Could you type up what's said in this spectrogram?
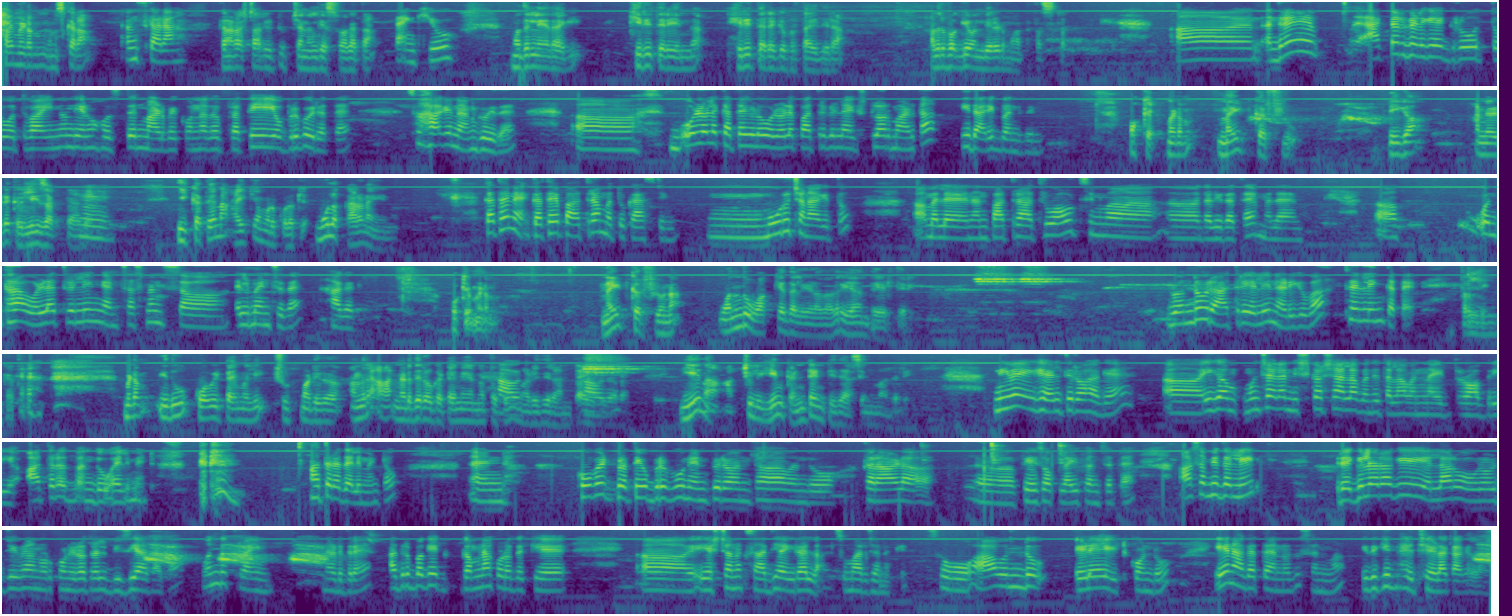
Hi madam ನಮಸ್ಕಾರ. ನಮಸ್ಕಾರ. Kannada star YouTube ಚಾನಲ್ಗೆ ಸ್ವಾಗತ. ಥ್ಯಾಂಕ್ ಯು ಮೊದಲನೇದಾಗಿ ಕಿರಿತೆರೆಯಿಂದ ಹಿರಿತೆರೆಗೆ ಬರ್ತಾ ಇದ್ದೀರಾ? ಅದ್ರ ಬಗ್ಗೆ ಒಂದೆರಡು ಮಾತು ಫಸ್ಟ್ ಅಂದ್ರೆ ಆ್ಯಕ್ಟರ್ಗಳಿಗೆ ಗ್ರೋತ್ ಅಥವಾ ಇನ್ನೊಂದೇನೋ ಹೊಸದನ್ನು ಮಾಡಬೇಕು ಅನ್ನೋದು ಪ್ರತಿಯೊಬ್ಬರಿಗೂ ಇರುತ್ತೆ. ಸೊ ಹಾಗೆ ನನಗೂ ಇದೆ. ಒಳ್ಳೊಳ್ಳೆ ಕತೆಗಳು ಒಳ್ಳೊಳ್ಳೆ ಪಾತ್ರಗಳನ್ನ ಎಕ್ಸ್ಪ್ಲೋರ್ ಮಾಡ್ತಾ ಈ ದಾರಿಗೆ ಬಂದಿದ್ದೀನಿ. ಓಕೆ ಮೇಡಮ್ ನೈಟ್ ಕರ್ಫ್ಯೂ ಈಗ ಹನ್ನೆರಡಕ್ಕೆ ರಿಲೀಸ್ ಆಗ್ತಾ ಇದೆ. ಈ ಕಥೆನ ಆಯ್ಕೆ ಮಾಡ್ಕೊಳ್ಳೋಕೆ ಮೂಲ ಕಾರಣ ಏನು? ಕಥೆನೆ ಕಥೆ ಪಾತ್ರ ಮತ್ತು ಕಾಸ್ಟಿಂಗ್ ಮೂರು ಚೆನ್ನಾಗಿತ್ತು. ಆಮೇಲೆ ನನ್ನ ಪಾತ್ರ ಥ್ರೂ ಔಟ್ ಸಿನಿಮಾದಲ್ಲಿರತ್ತೆ ಆಮೇಲೆ ಒಂಥರ ಒಳ್ಳೆ ಥ್ರಿಲ್ಲಿಂಗ್ ಆ್ಯಂಡ್ ಸಸ್ಪೆನ್ಸ್ ಎಲಿಮೆಂಟ್ಸ್ ಇದೆ. ಹಾಗಾಗಿ. ಓಕೆ ಮೇಡಮ್ ನೈಟ್ ಕರ್ಫ್ಯೂನ ಒಂದು ವಾಕ್ಯದಲ್ಲಿ ಹೇಳೋದಾದ್ರೆ ಏನಂತ ಹೇಳ್ತೀರಿ? ಒಂದು ರಾತ್ರಿಯಲ್ಲಿ ನಡೆಯುವ ಥ್ರಿಲ್ಲಿಂಗ್ ಕತೆ. ಮೇಡಮ್ ಇದು ಕೋವಿಡ್ ಟೈಮಲ್ಲಿ ಶೂಟ್ ಮಾಡಿರೋ ಅಂದ್ರೆ ಆ ನಡೆದಿರೋ ಘಟನೆಯನ್ನ ತಗೊಂಡು ಮಾಡಿದೀರಾ ಅಂತ ಹೇಳಿದ್ದಾರೆ ಏನ ಆಕ್ಚುಲಿ ಏನ್ ಕಂಟೆಂಟ್ ಇದೆ ಆ ಸಿನಿಮಾದಲ್ಲಿ? ನೀವೇ ಈಗ ಹೇಳ್ತಿರೋ ಹಾಗೆ ಈಗ ಮುಂಚೆ ಎಲ್ಲ ನಿಷ್ಕರ್ಷ ಎಲ್ಲ ಬಂದಿತ್ತಲ್ಲ ಒನ್ ನೈಟ್ ರಾಬ್ರಿ ಆ ಥರದ್ದು ಒಂದು ಎಲಿಮೆಂಟ್ ಆ ಥರದ ಎಲಿಮೆಂಟು ಆ್ಯಂಡ್ ಕೋವಿಡ್ ಪ್ರತಿಯೊಬ್ಬರಿಗೂ ನೆನಪಿರೋಂತಹ ಒಂದು ಕರಾಳ ಫೇಸ್ ಆಫ್ ಲೈಫ್ ಅನ್ಸುತ್ತೆ. ಆ ಸಮಯದಲ್ಲಿ ರೆಗ್ಯುಲರ್ ಆಗಿ ಎಲ್ಲರೂ ಅವ್ರವ್ರ ಜೀವನ ನೋಡ್ಕೊಂಡಿರೋದ್ರಲ್ಲಿ ಬ್ಯುಸಿ ಆದಾಗ ಒಂದು ಕ್ರೈಮ್ ನಡೆದ್ರೆ ಅದ್ರ ಬಗ್ಗೆ ಗಮನ ಕೊಡೋದಕ್ಕೆ ಎಷ್ಟು ಜನಕ್ಕೆ ಸಾಧ್ಯ ಇರಲ್ಲ, ಸುಮಾರು ಜನಕ್ಕೆ. ಸೊ ಆ ಒಂದು ಎಳೆ ಇಟ್ಕೊಂಡು ಏನಾಗತ್ತೆ ಅನ್ನೋದು ಸಿನಿಮಾ. ಇದಕ್ಕಿಂತ ಹೆಚ್ಚು ಹೇಳಕ್ಕಾಗಲ್ಲ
